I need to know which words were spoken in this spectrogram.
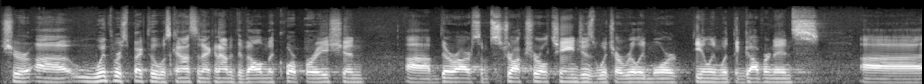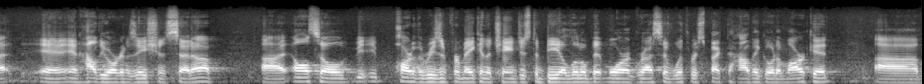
Sure. Uh, With respect to the Wisconsin Economic Development Corporation, uh, there are some structural changes which are really more dealing with the governance uh, and and how the organization is set up. Uh, Also, part of the reason for making the change is to be a little bit more aggressive with respect to how they go to market. Um,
